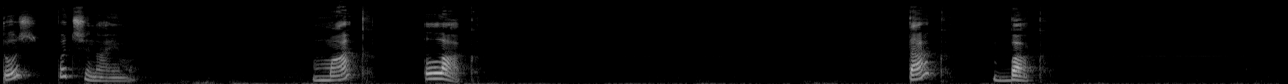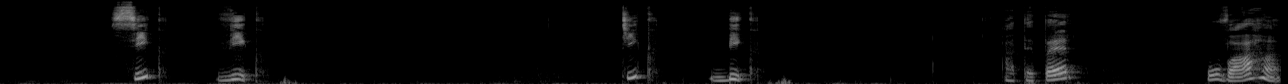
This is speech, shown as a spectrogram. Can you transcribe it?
Тож починаємо. Мак, лак. Так, бак. Сік, вік. Тік, бік. А тепер увага!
